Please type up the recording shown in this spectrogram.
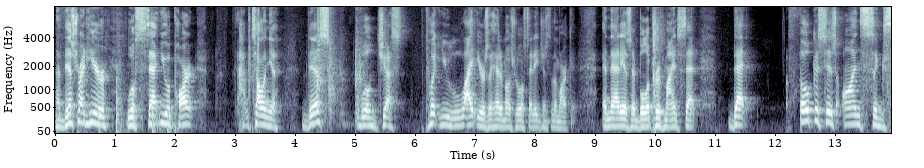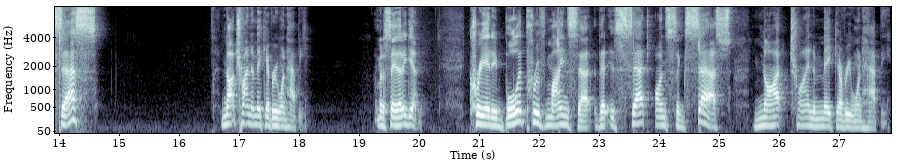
Now, this right here will set you apart. I'm telling you, this will just put you light years ahead of most real estate agents in the market. And that is a bulletproof mindset that focuses on success, not trying to make everyone happy. I'm going to say that again create a bulletproof mindset that is set on success, not trying to make everyone happy.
